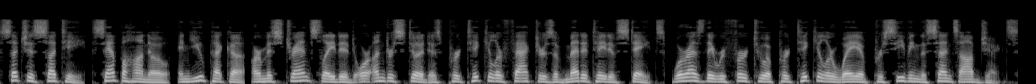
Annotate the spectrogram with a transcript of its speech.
such as sati, sampajano, and upekkha, are mistranslated or understood as particular factors of meditative states, whereas they refer to a particular way of perceiving the sense objects.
